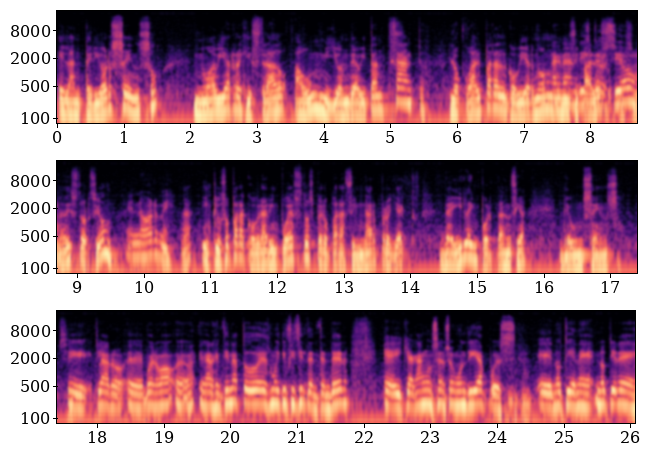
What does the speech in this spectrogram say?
el anterior censo no había registrado a un millón de habitantes. Santo. Lo cual para el gobierno municipal es, una distorsión. Enorme. ¿Ah? Incluso para cobrar impuestos, pero para asignar proyectos. De ahí la importancia de un censo. Sí, claro. Eh, bueno, eh, en Argentina todo es muy difícil de entender eh, y que hagan un censo en un día, pues no tiene, no tiene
